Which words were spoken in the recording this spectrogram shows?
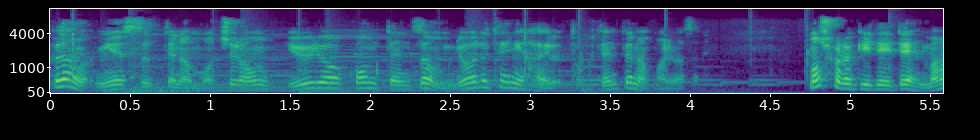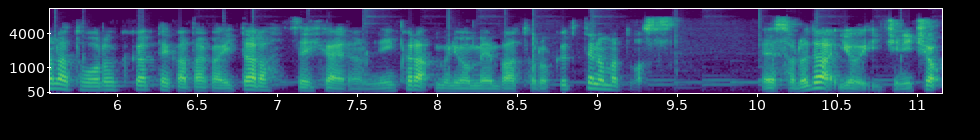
普段のニュースっていうのはもちろん、有料コンテンツを無料で手に入る特典っていうのもありません。もしこれ聞いていて、まだ登録かって方がいたら、ぜひ概要欄のリンクから無料メンバー登録っていうのを待ってます。それでは、良い一日を。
